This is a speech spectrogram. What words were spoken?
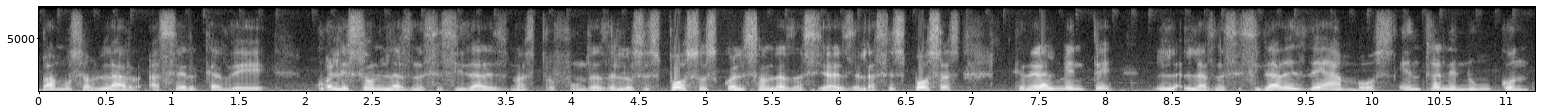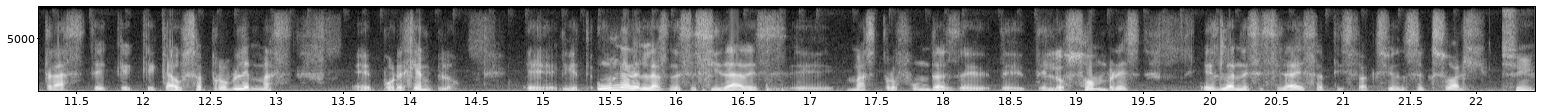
vamos a hablar acerca de cuáles son las necesidades más profundas de los esposos, cuáles son las necesidades de las esposas. Generalmente las necesidades de ambos entran en un contraste que, causa problemas. Eh, por ejemplo, eh, una de las necesidades eh, más profundas de, los hombres es la necesidad de satisfacción sexual. Sí.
